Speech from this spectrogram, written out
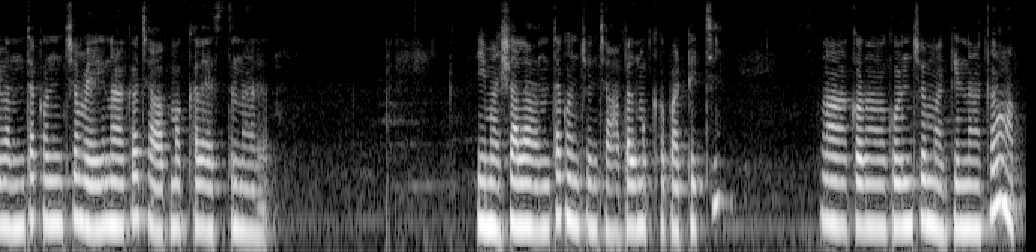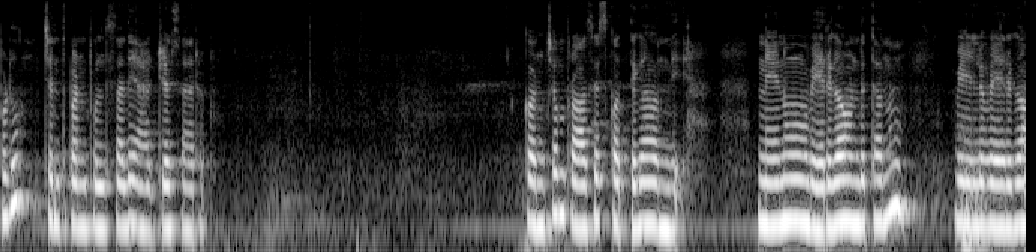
ఇవంతా కొంచెం వేగినాక చేప ముక్కలు వేస్తున్నారు. ఈ మసాలా అంతా కొంచెం చేపల ముక్క పట్టించి కొంచెం మగ్గినాక అప్పుడు చింతపండు పులుసు అది యాడ్ చేశారు. కొంచెం ప్రాసెస్ కొత్తగా ఉంది. నేను వేరుగా వండుతాను వీళ్ళు వేరుగా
